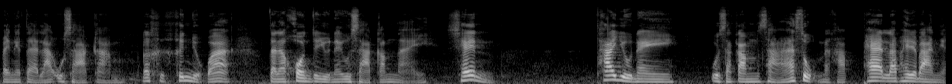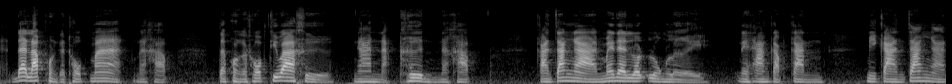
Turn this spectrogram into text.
ไปในแต่ละอุตสาหกรรม ก็คือขึ้นอยู่ว่าแต่ละคนจะอยู่ในอุตสาหกรรมไหน เช่น ถ้าอยู่ในอุตสาหกรรมสาธารณสุขนะครับ แพทย์และพยาบาลเนี่ยได้รับผลกระทบมากนะครับ แต่ผลกระทบที่ว่าคืองานหนักขึ้นนะครับ การจ้างงานไม่ได้ลดลงเลย ในทางกลับกันมีการจ้างงาน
